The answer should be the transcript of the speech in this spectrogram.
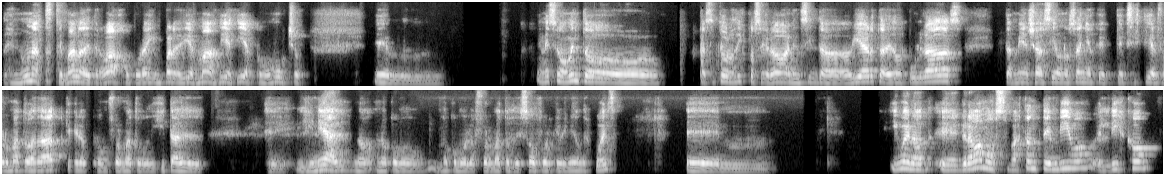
en una semana de trabajo, por ahí un par de días más, 10 días como mucho. Em, en ese momento casi todos los discos se grababan en cinta abierta de 2 pulgadas. También ya hacía unos años que, que existía el formato ADAT, que era un formato digital eh, lineal, no, no, como, no, como, los formatos de software que vinieron después. Em, y bueno, eh, grabamos bastante en vivo el disco,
